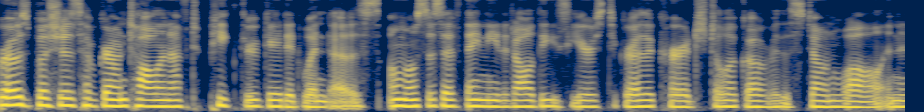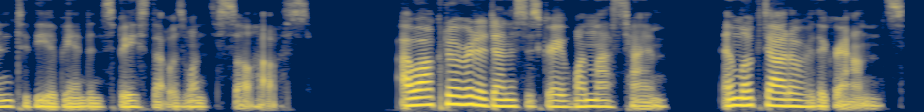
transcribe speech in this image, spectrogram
Rose bushes have grown tall enough to peek through gated windows, almost as if they needed all these years to grow the courage to look over the stone wall and into the abandoned space that was once a cell house. I walked over to Dennis's grave one last time and looked out over the grounds.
